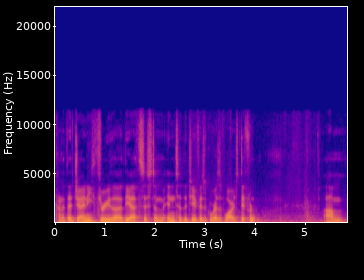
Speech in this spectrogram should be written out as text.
kind of their journey through the, the Earth system into the geophysical reservoir is different. Um,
